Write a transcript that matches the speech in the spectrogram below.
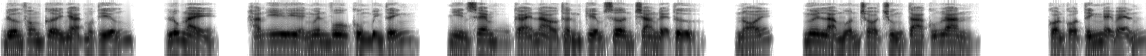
Đường phong cười nhạt một tiếng, lúc này, hắn y y nguyên vô cùng bình tĩnh, nhìn xem cái nào thần kiếm sơn trang đệ tử, nói, ngươi là muốn cho chúng ta cũng lan. Còn có tính mẹ bén.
